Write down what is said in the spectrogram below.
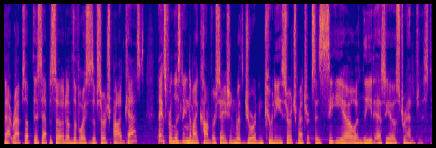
that wraps up this episode of the Voices of Search podcast. Thanks for listening to my conversation with Jordan Koene, Searchmetrics' as CEO and lead SEO strategist.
